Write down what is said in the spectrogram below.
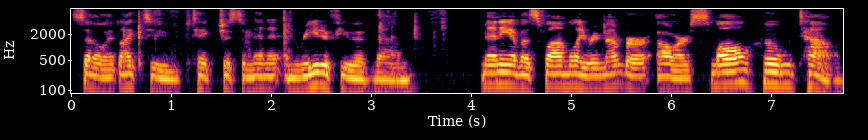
So I'd like to take just a minute and read a few of them Many of us fondly remember our small hometown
